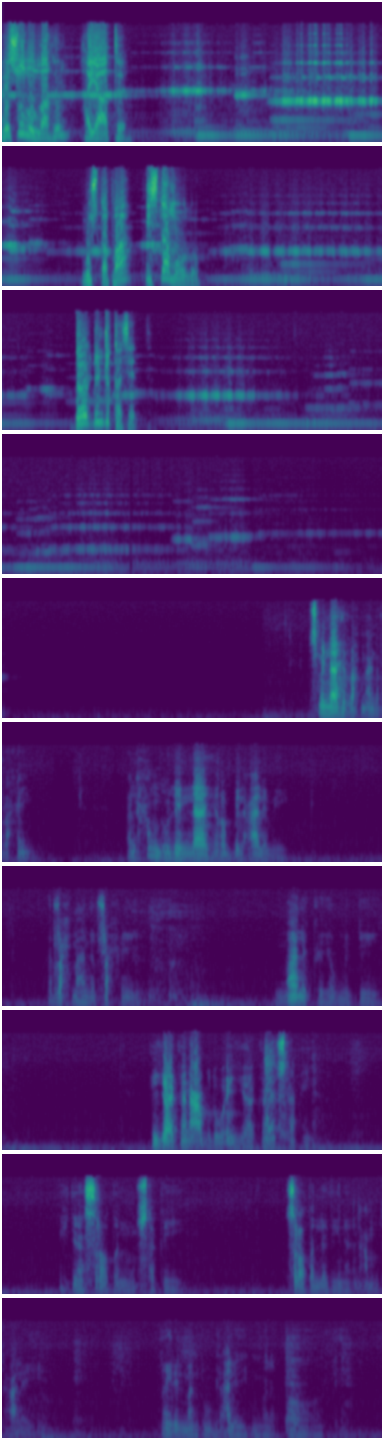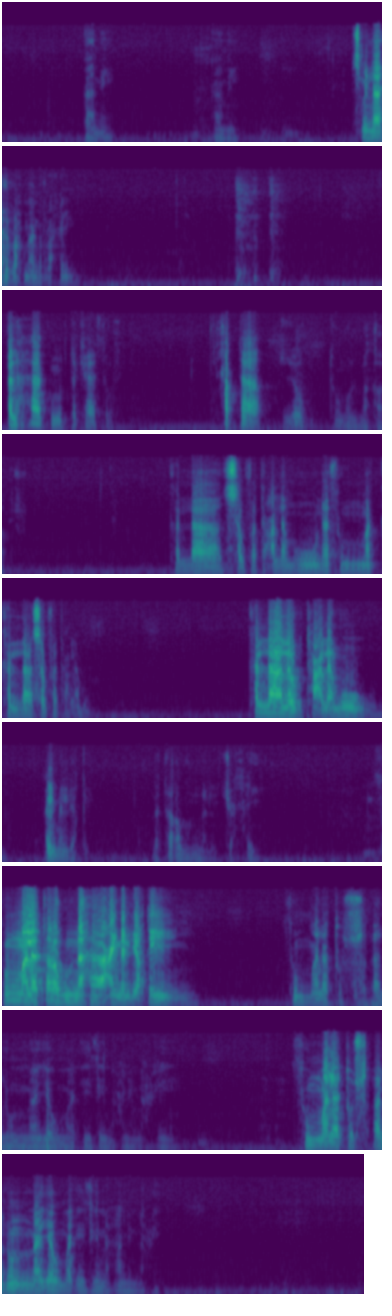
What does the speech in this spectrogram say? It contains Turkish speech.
Resulullah'ın hayatı Mustafa İslamoğlu Dördüncü kaset Bismillahirrahmanirrahim. Elhamdülillahi Rabbil alemin. Errahmanirrahim. Maliki yevmiddin. İyyâke na'budu ve iyyâke nesta'in. İhdina sıratal müstakim. Sıratal lezîne en'amte aleyhim. Gayril mağdubi aleyhim veleddâllin. Amin. Amin. Bismillahirrahmanirrahim. Elhâkumut tekâthur. حتى زرتم المقابر. كلا سوف تعلمون ثم كلا سوف تعلمون. كلا لو تعلمون علم اليقين لترون الجحيم. ثم لترونها عين اليقين. ثم لتسألن يومئذ عن النعيم. ثم لتسألن يومئذ عن النعيم.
